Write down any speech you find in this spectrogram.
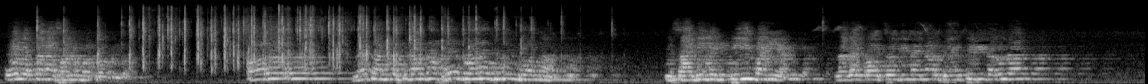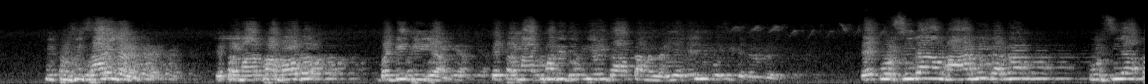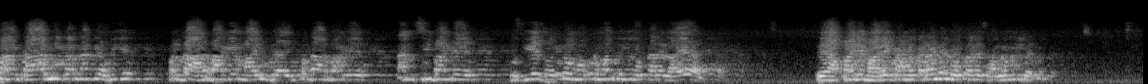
ਉਹ ਲੋਕਾਂ ਨਾਲ ਸਾਨੂੰ ਮਤਲਬ ਨਹੀਂ ਔਰ ਮੈਂ ਤੁਹਾਨੂੰ ਇਸ ਗੱਲ ਦਾ ਫਿਰ ਦੁਬਾਰਾ ਜ਼ਰੂਰ ਬੋਲਣਾ ਕਿ ਸਾਡੀ ਜਿਹੜੀ ਟੀਮ ਬਣੀ ਹੈ ਨਗਰ ਕੌਂਸਲ ਦੀ, ਮੈਂ ਇਹਨਾਂ ਨੂੰ ਬੇਨਤੀ ਵੀ ਕਰੂੰਗਾ ਕਿ ਤੁਸੀਂ ਸਾਰੇ ਜਣੇ, ਕਿ ਪਰਮਾਤਮਾ ਬਹੁਤ ਵੱਡੀ ਚੀਜ਼ ਆ ਤੇ ਪਰਮਾਤਮਾ ਦੀ ਦਿੱਤੀ ਹੋਈ ਦਾਤ ਤੁਹਾਨੂੰ ਮਿਲੀ ਹੈ, ਜਿਹੜੀ ਵੀ ਕੁਰਸੀ ਤੇ ਮਿਲਦੇ ਤੇ ਕੁਰਸੀ ਦਾ ਮਾਣ ਨਹੀਂ ਕਰਨਾ, ਕੁਰਸੀ ਦਾ ਅਹੰਕਾਰ ਨਹੀਂ ਕਰਨਾ ਕਿ ਅਸੀਂ ਪ੍ਰਧਾਨ ਬਣ ਗਏ, ਮਾਈ ਵਿਆਜ ਪ੍ਰਧਾਨ ਬਣ ਗਏ ਐਮਸੀ ਬਣ ਗਏ। ਤੁਸੀਂ ਇਹ ਸੋਚੋ, ਮੁੱਖ ਮੰਤਰੀ ਲੋਕਾਂ ਨੇ ਲਾਇਆ। ਤੇ ਆਪਾਂ ਜੇ ਮਾਰੇ ਕੰਮ ਕਰਾਂਗੇ, ਲੋਕਾਂ ਨੇ ਸਾਨੂੰ ਨਹੀਂ ਕਰਨਾ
